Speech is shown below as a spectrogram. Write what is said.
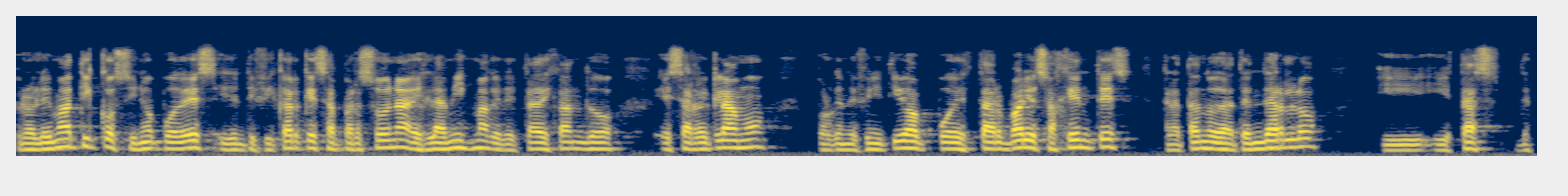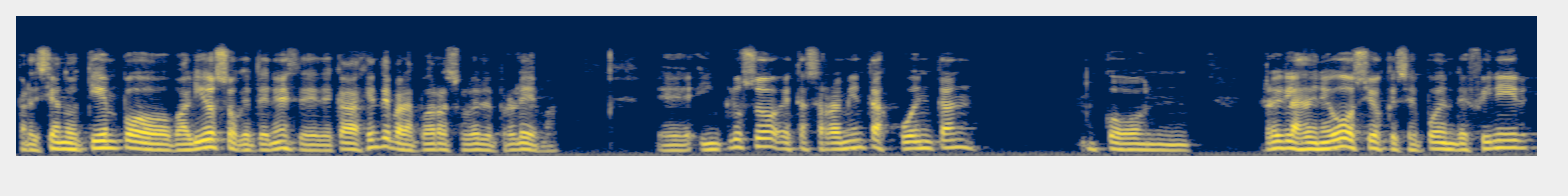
problemático si no podés identificar que esa persona es la misma que te está dejando ese reclamo, porque en definitiva puede estar varios agentes tratando de atenderlo y, estás desperdiciando tiempo valioso que tenés de, cada agente para poder resolver el problema. Eh, incluso estas herramientas cuentan con reglas de negocios que se pueden definir,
